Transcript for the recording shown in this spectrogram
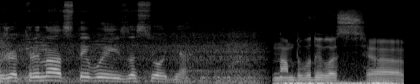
Уже 13-й виїзд за сьогодні. Нам доводилось е,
